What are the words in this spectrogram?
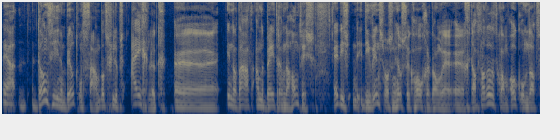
Ja, dan zie je een beeld ontstaan dat Philips eigenlijk uh, inderdaad aan de beterende hand is. He, die, die winst was een heel stuk hoger dan we uh, gedacht hadden. Dat kwam ook omdat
